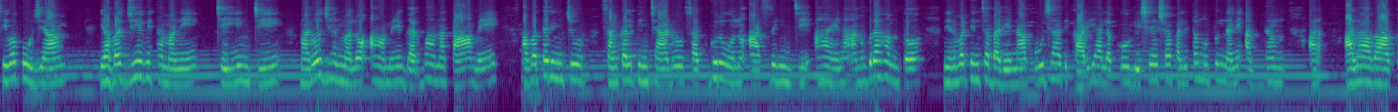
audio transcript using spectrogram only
శివ పూజ ఎవర్జీవితమని చేయించి మరో జన్మలో ఆమె గర్భాన తామే అవతరించు సంకల్పించాడు. సద్గురువును ఆశ్రయించి ఆయన అనుగ్రహంతో నిర్వర్తించబడిన పూజాది కార్యాలకు విశేష ఫలితం ఉంటుందని అర్థం. అలాగాక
